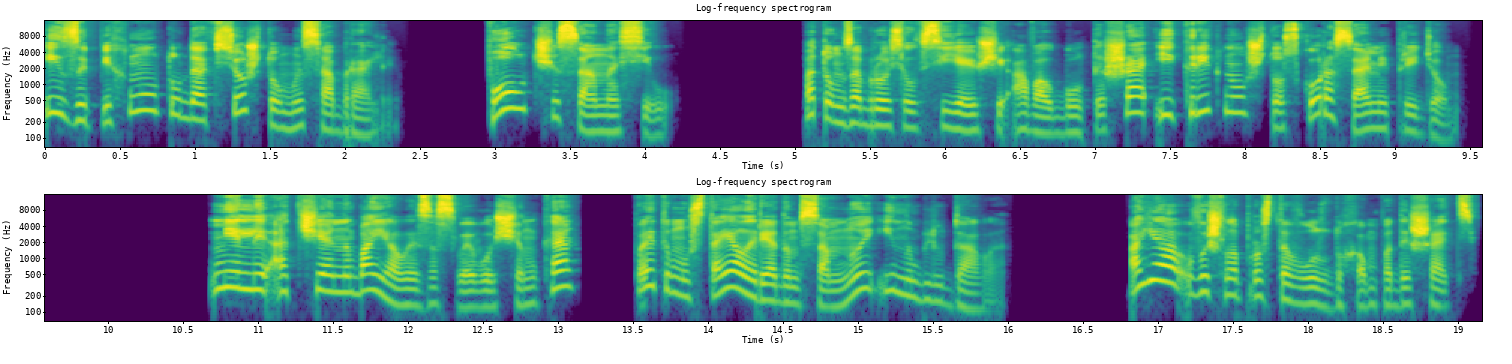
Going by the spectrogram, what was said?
и запихнул туда все, что мы собрали. Полчаса носил. Потом забросил в сияющий овал болтыша и крикнул, что скоро сами придем. Мелли отчаянно боялась за своего щенка, поэтому стояла рядом со мной и наблюдала а я вышла просто воздухом подышать.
